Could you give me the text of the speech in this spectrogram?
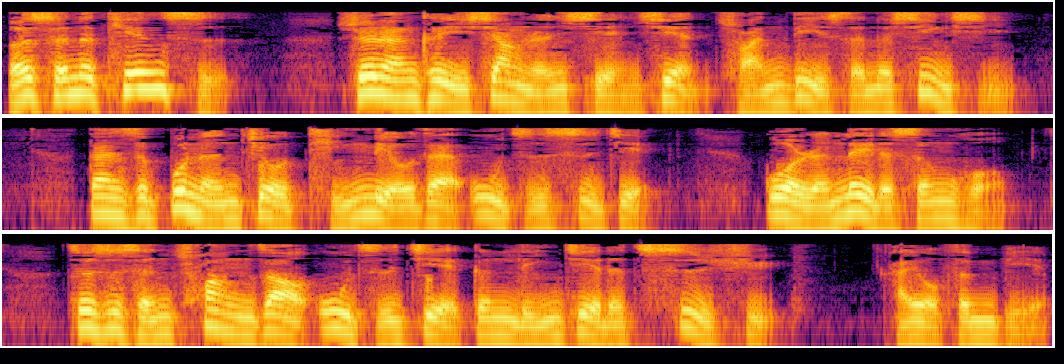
而神的天使虽然可以向人显现、传递神的信息，但是不能就停留在物质世界过人类的生活。这是神创造物质界跟灵界的次序，还有分别。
